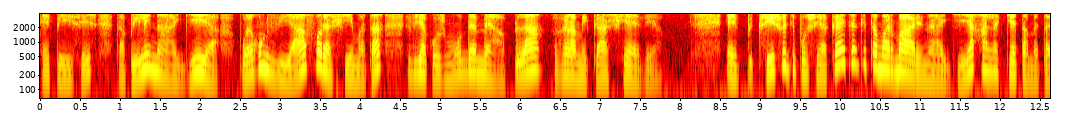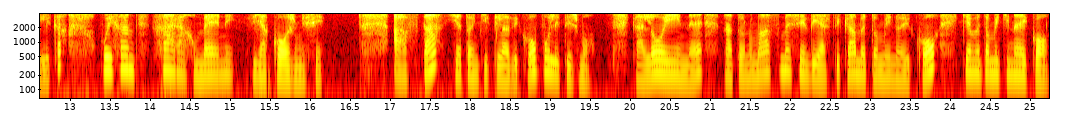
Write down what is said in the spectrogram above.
Επίσης, τα πύληνα αγγεία που έχουν διάφορα σχήματα διακοσμούνται με απλά γραμμικά σχέδια. Εξίσου εντυπωσιακά ήταν και τα μαρμάρινα αγγεία αλλά και τα μεταλλικά που είχαν χαραγμένη διακόσμηση. Αυτά για τον κυκλαδικό πολιτισμό. Καλό είναι να τον μάθουμε συνδυαστικά με το μινοϊκό και με το μικυναϊκό.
